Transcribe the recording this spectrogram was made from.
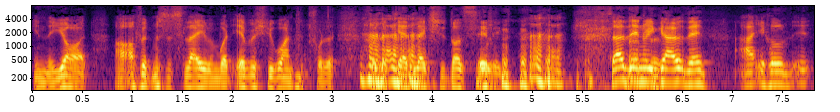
in the yard. I offered Mrs. Slave whatever she wanted for the, for the Cadillac she's not selling. so then we go, then uh, he'll, it,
